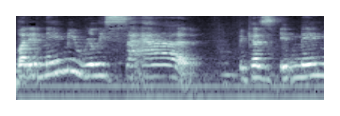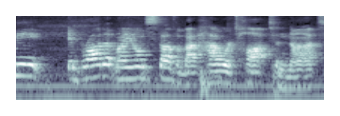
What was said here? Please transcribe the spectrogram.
But it made me really sad because it made me, it brought up my own stuff about how we're taught to not.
